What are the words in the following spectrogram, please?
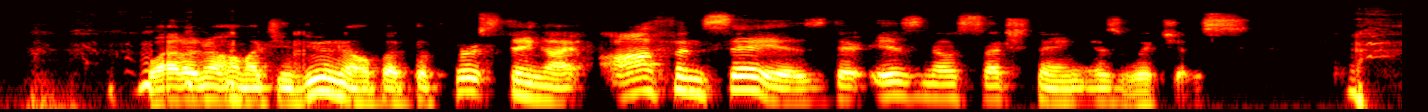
well, I don't know how much you do know, but the first thing I often say is there is no such thing as witches.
